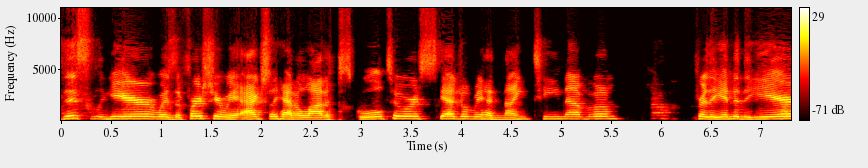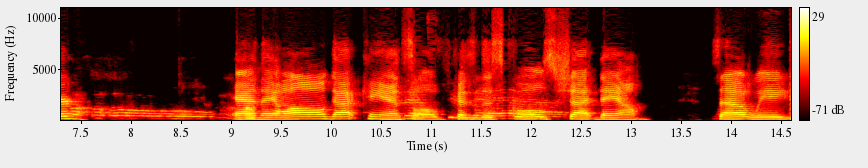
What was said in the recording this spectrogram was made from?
this year was the first year we actually had a lot of school tours scheduled we had 19 of them for the end of the year and they all got canceled because the schools shut down. So we,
